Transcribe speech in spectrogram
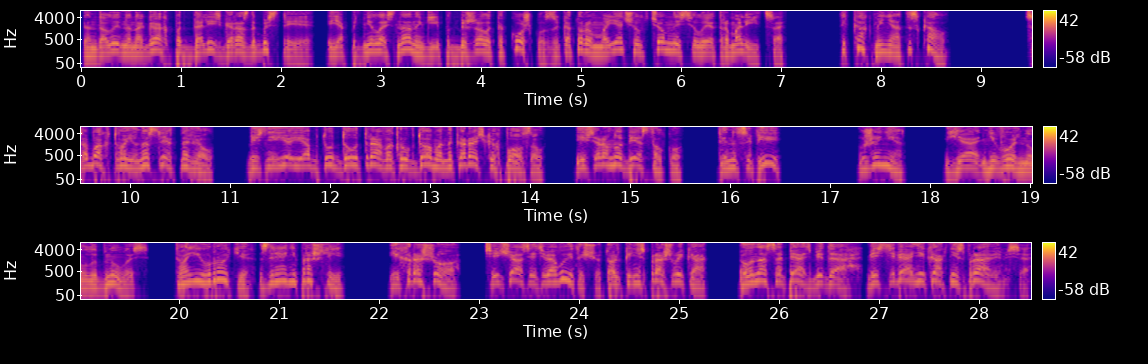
Кандалы на ногах поддались гораздо быстрее, и я поднялась на ноги и подбежала к окошку, за которым маячил темный силуэт ромалийца. «Ты как меня отыскал?» «Собак твою на след навел. Без нее я бы тут до утра вокруг дома на карачках ползал. И все равно без толку. Ты на цепи?» «Уже нет». Я невольно улыбнулась. «Твои уроки зря не прошли». «И хорошо. Сейчас я тебя вытащу, только не спрашивай как. У нас опять беда. Без тебя никак не справимся».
